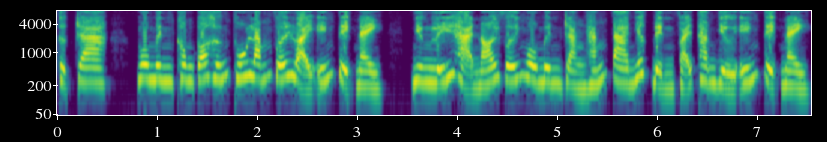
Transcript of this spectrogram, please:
Thực ra, ngô minh không có hứng thú lắm với loại yến tiệc này, nhưng lý hạ nói với ngô minh rằng hắn ta nhất định phải tham dự yến tiệc này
